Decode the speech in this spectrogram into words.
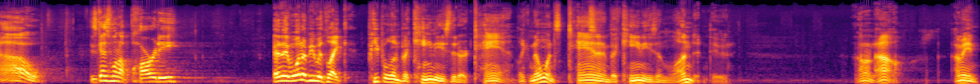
No. These guys want to party. And they want to be with like people in bikinis that are tan. Like no one's tan in bikinis in London, dude. I don't know. I mean,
